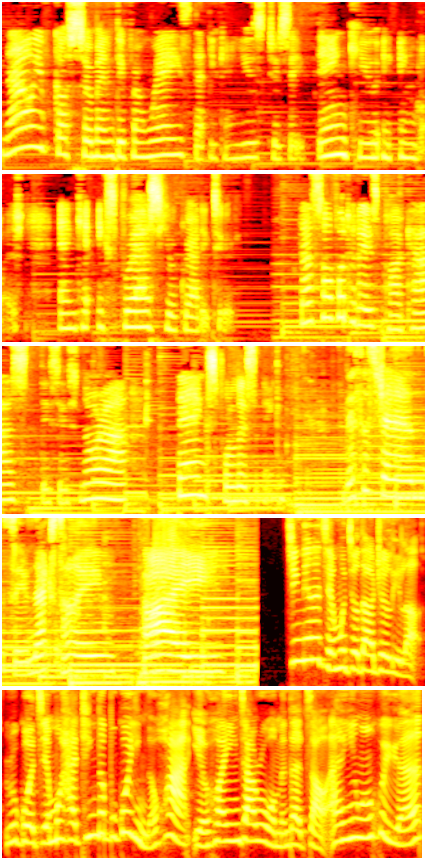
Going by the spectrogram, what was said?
Now you've got so many different ways that you can use to say thank you in English and can express your gratitude. That's all for today's podcast. This is Norah. Thanks for listening. This is Jen. See you next time. Bye. 今天的节目就到这里了。如果节目还听得不过瘾的话，也欢迎加入我们的早安英文会员。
